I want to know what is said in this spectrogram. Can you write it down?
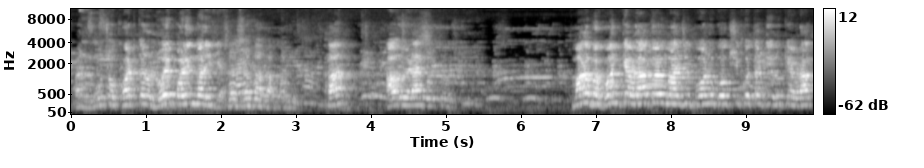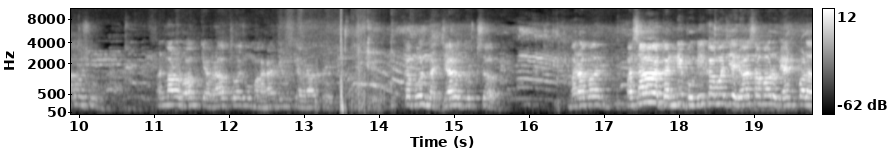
પણ હું ચોખવટ કરું લોહી પડી મરી ગયા. હા? આવું વેળાએ બોલતો મારો ભગવાન કેવડાવતો હોય હું માલજી ભુવાનું કોક શીખોતર જેવું કેવડાવતો છું અને મારો રોમ કેવડાવતો હોય હું મહારાજ જેવું કેવડાવતો તો બહુ નજારો દુઃખ છે. બરાબર? પછી ઘરની ભૂમિકામાં જે રસ અમારું વેન પડે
